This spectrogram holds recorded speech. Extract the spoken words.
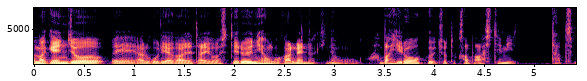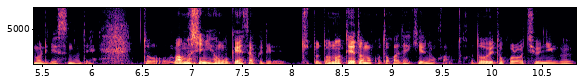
まあ、現状えー、 Algolia 側で対応している日本語関連の機能を幅広くちょっとカバーしてみたつもりですので、とまあ、もし日本語検索でちょっとどの程度のことができるのかとか、どういうところをチューニング、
